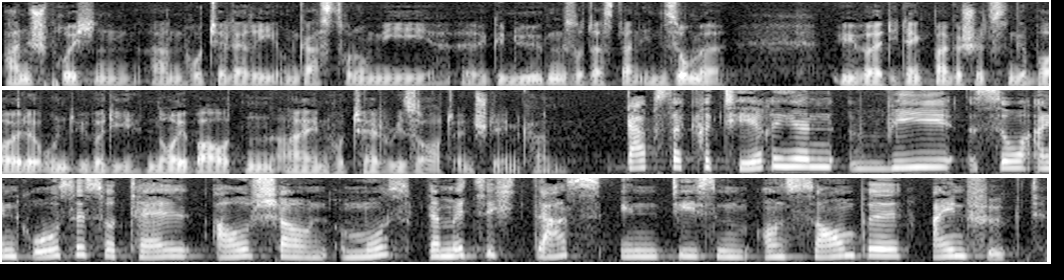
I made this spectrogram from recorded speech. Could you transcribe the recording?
Ansprüchen an Hotellerie und Gastronomie äh, genügen, sodass dann in Summe über die denkmalgeschützten Gebäude und über die Neubauten ein Hotel-Resort entstehen kann. Gab es da Kriterien, wie so ein großes Hotel ausschauen muss, damit sich das in diesem Ensemble einfügt?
